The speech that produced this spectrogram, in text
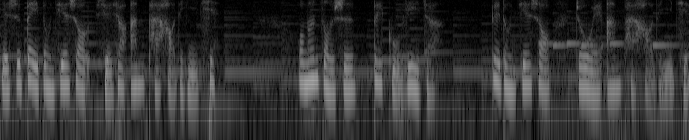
也是被动接受学校安排好的一切。我们总是被鼓励着。被动接受周围安排好的一切，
